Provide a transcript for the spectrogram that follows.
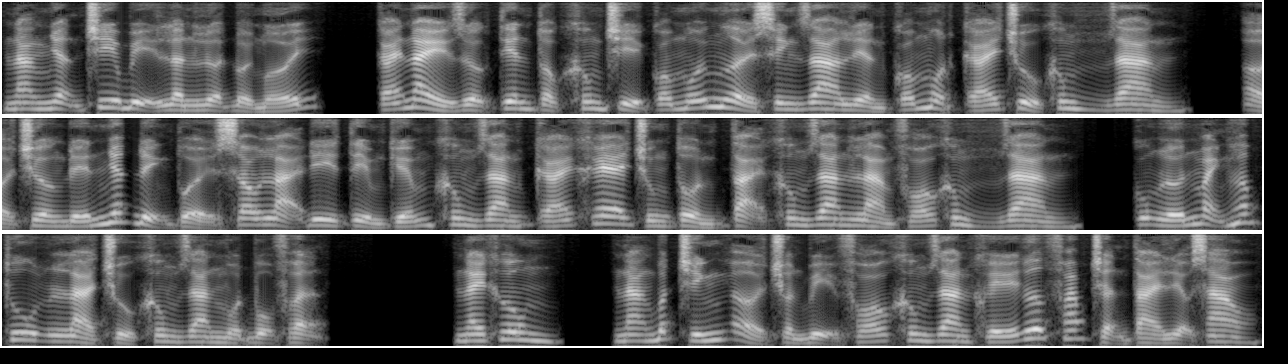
Nàng nhận chi bị lần lượt đổi mới, cái này dược tiên tộc không chỉ có mỗi người sinh ra liền có một cái chủ không gian, ở trường đến nhất định tuổi sau lại đi tìm kiếm không gian cái khe trùng tồn tại không gian làm phó không gian, cũng lớn mạnh hấp thu là chủ không gian một bộ phận. Nay không, nàng bất chính ở chuẩn bị phó không gian khế ước pháp trận tài liệu sao.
